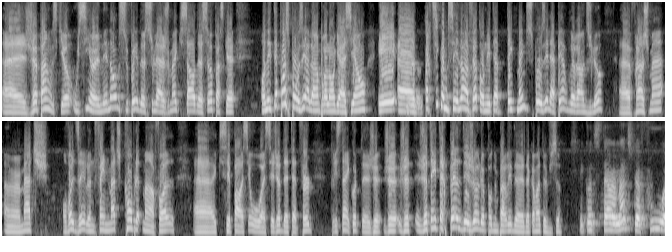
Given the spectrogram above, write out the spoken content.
je pense qu'il y a aussi un énorme soupir de soulagement qui sort de ça parce que on n'était pas supposé aller en prolongation. Et euh, parti comme c'est là, en fait, on était peut-être même supposé la perdre, le rendu là. Euh, franchement, un match, on va le dire, une fin de match complètement folle euh, qui s'est passé au cégep de Tedford. Tristan, écoute, je, t'interpelle déjà là, pour nous parler de, de comment tu as vu ça. Écoute, c'était un match de fou,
